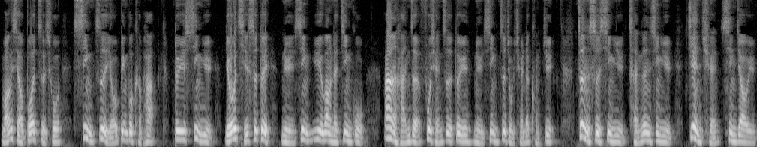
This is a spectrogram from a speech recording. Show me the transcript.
王小波指出，性自由并不可怕。对于性欲，尤其是对女性欲望的禁锢，暗含着父权制对于女性自主权的恐惧。正视性欲，承认性欲，健全性教育。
